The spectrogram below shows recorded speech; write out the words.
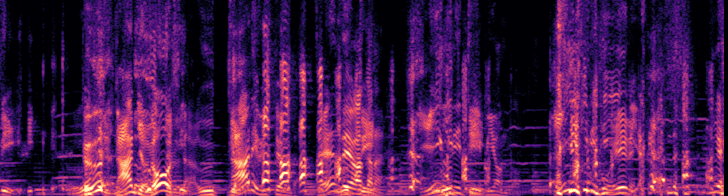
ディ。ウッディ。何を言ってるんだ？ウッディ。何を言ってるんだ？全然わからない。infinity beyond。 infinity。beyond。いや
